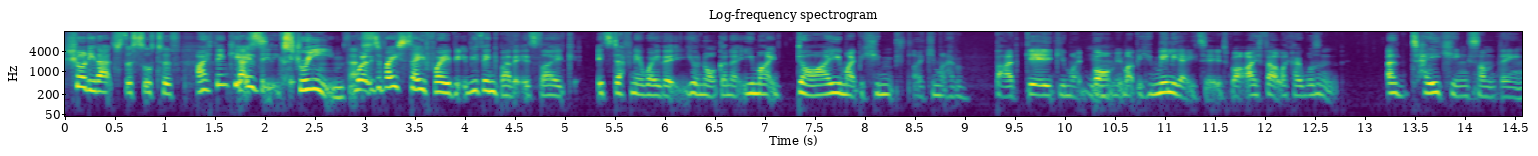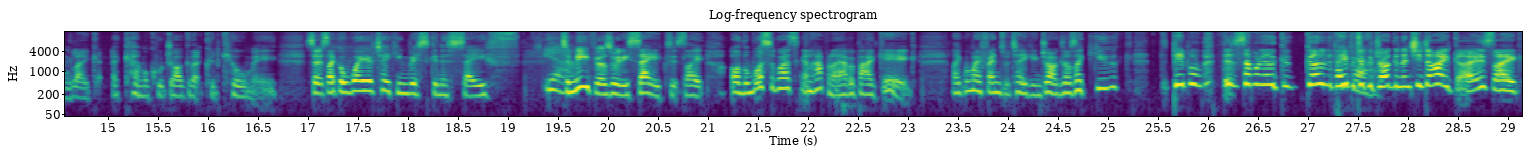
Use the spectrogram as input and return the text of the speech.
Surely that's the sort of. I think it that's is- extreme. That's, well, it's a very safe way. If you- if you think about it, it's like it's definitely a way that you're not gonna. You might die. You might be hum- like you might have a bad gig. You might bomb. You might be humiliated. But I felt like I wasn't. Uh, taking something like a chemical drug that could kill me, so it's like a way of taking risk in a safe. Yeah. To me, feels really safe because it's like, oh, then what's the worst that can happen? I have a bad gig. Like when my friends were taking drugs, I was like, you people, there's someone in the girl in the paper took a drug and then she died, guys. Like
